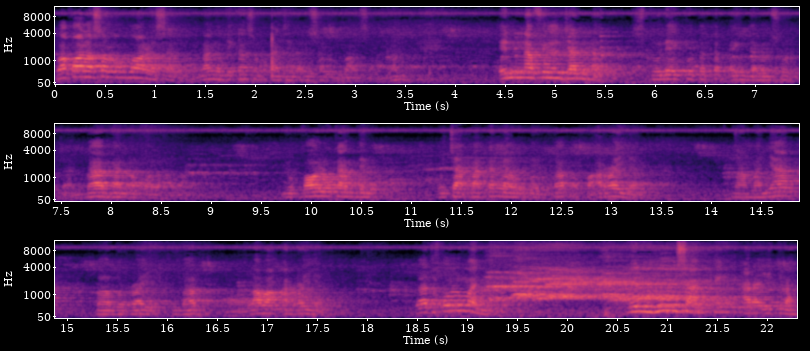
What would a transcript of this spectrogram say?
Wa qala sallallahu alaihi wasallam, lan ketika sama kajian Nabi sallallahu alaihi wasallam, inna fil jannah setunya iku tetep ing dalam surga baban apa lawa yuqalu kadin ucapakan lahu bab apa araya namanya bab ray bab lawang araya yadkhulu man minhu saking arah ikhlah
